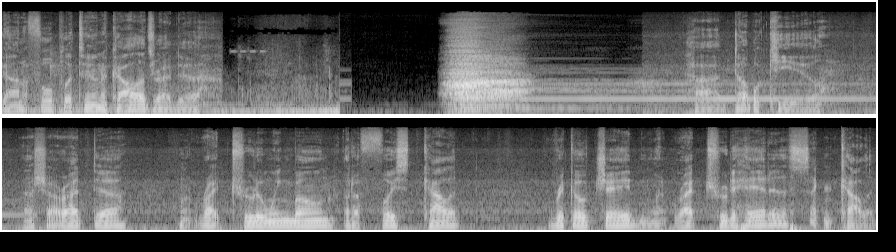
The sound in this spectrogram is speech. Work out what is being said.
Down a full platoon of collards right there. High double kill. That shot right there went right through the wing bone of the first collard, ricocheted and went right through the head of the second collard.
